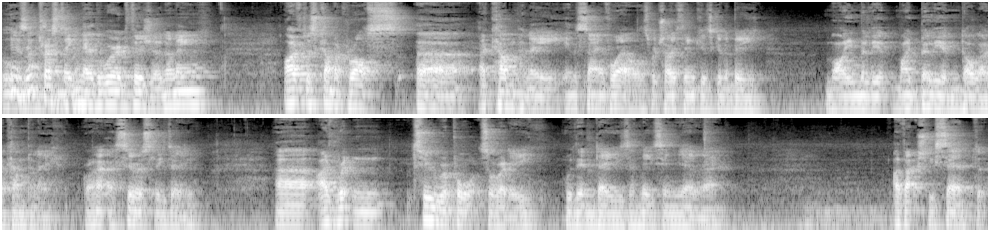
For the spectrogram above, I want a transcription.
Yeah, it's interesting, you it. know, the word vision. I mean, I've just come across uh, a company in South Wales, which I think is going to be my million, my billion dollar company. Right, I seriously do. Uh, I've written two reports already within days of meeting the owner. I've actually said that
